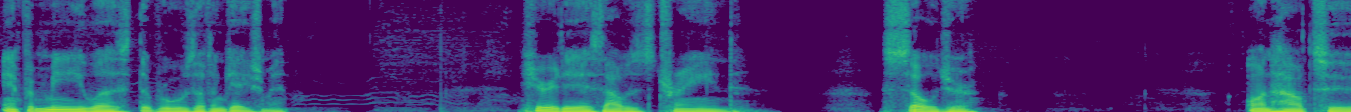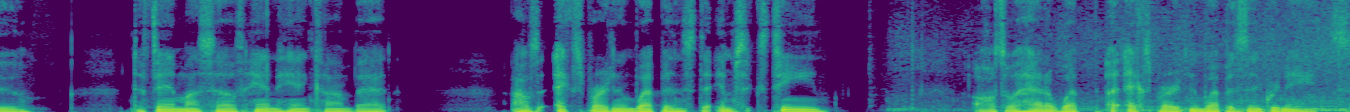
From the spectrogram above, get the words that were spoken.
And for me was the rules of engagement. Here it is, I was trained soldier on how to defend myself hand to hand combat. I was expert in weapons, the M16. Also had a wep- an expert in weapons and grenades.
